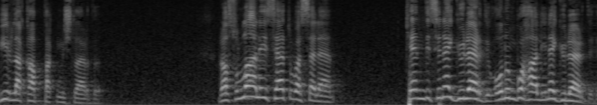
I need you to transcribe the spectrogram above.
bir lakap takmışlardı. Resulullah Aleyhisselatü Vesselam kendisine gülerdi. Onun bu haline gülerdi.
